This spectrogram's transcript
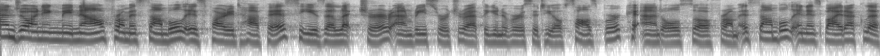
And joining me now from Istanbul is Farid Hafez. He is a lecturer and researcher at the University of Salzburg and also from Istanbul, Enes Bayraklı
